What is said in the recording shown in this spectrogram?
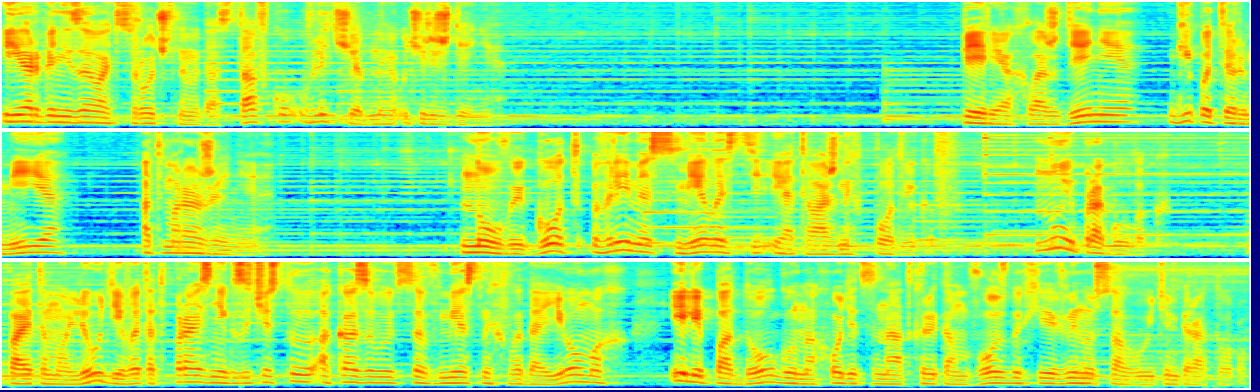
и организовать срочную доставку в лечебное учреждение переохлаждение, гипотермия, отморожение. Новый год – время смелости и отважных подвигов. Ну и прогулок. Поэтому люди в этот праздник зачастую оказываются в местных водоемах или подолгу находятся на открытом воздухе в минусовую температуру.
